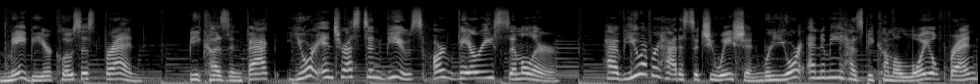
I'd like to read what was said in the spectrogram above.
may be your closest friend. Because, in fact, your interests and views are very similar. Have you ever had a situation where your enemy has become a loyal friend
